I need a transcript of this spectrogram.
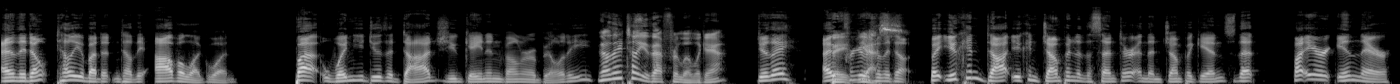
and they don't tell you about it until the Avalugg one. But when you do the dodge, you gain invulnerability. No, they tell you that for Lilligant. Do they? I They- forget which one they don't. But you can dot. You can jump into the center and then jump again. So that fire in there,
